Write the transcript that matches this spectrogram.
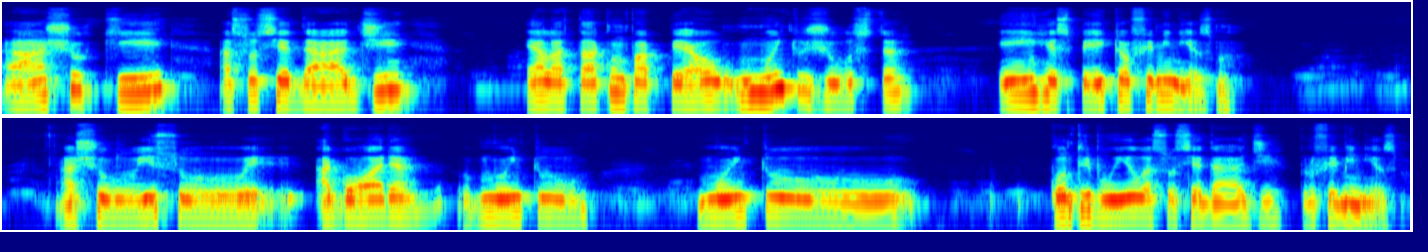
Acho que a sociedade ela está com um papel muito justa em respeito ao feminismo. Acho isso eh, agora muito, muito contribuiu a sociedade para o feminismo.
